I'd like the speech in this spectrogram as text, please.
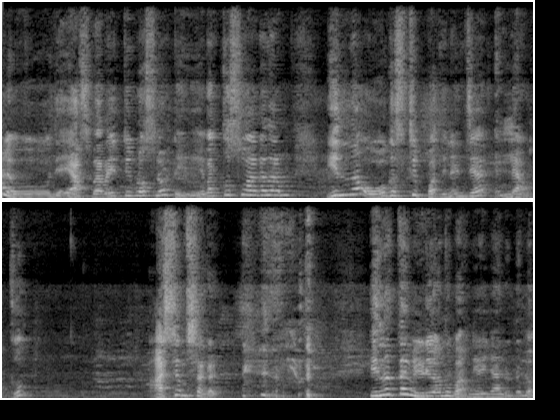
ഹലോ ജയാസ് വെറൈറ്റി ബ്ലോസിലോട്ട് ഏവർക്കും സ്വാഗതം. ഇന്ന് ഓഗസ്റ്റ് പതിനഞ്ച് എല്ലാവർക്കും ആശംസകൾ. ഇന്നത്തെ വീഡിയോ എന്ന് പറഞ്ഞു കഴിഞ്ഞാലുണ്ടല്ലോ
